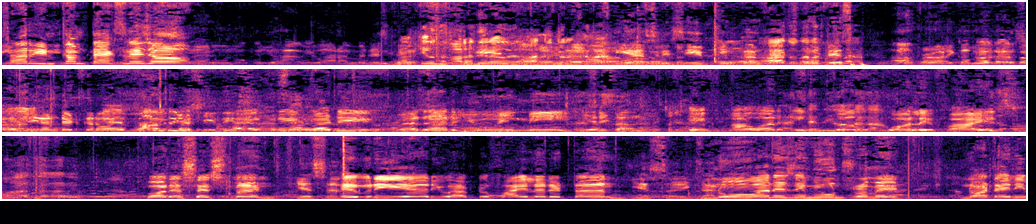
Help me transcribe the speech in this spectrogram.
सर इनकम टैक्स ने जो party has received income tax notice after a recovery of 1700 crore. How do you see this? Everybody, whether you, me, if our income qualifies for assessment, Yes, sir. every year you have to file a return. Yes, sir, exactly. No one is immune from it. Not any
